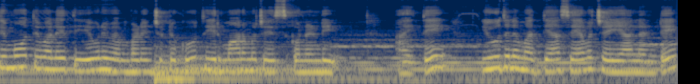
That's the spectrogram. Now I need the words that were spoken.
తిమోతి వలె దేవుని వెంబడించుటకు తీర్మానము చేసుకొనండి. అయితే యూదుల మధ్య సేవ చేయాలంటే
